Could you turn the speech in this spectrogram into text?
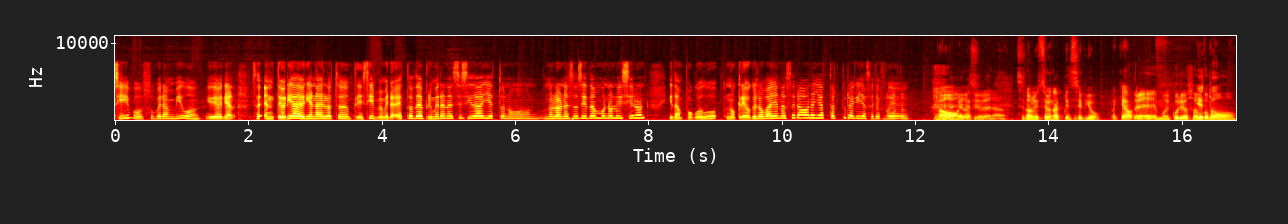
Sí, pues súper ambiguo. Y deberían, se- en teoría deberían haberlo hecho desde un principio. Mira, esto es de primera necesidad y esto no, no lo necesitamos, no lo hicieron. Y tampoco, no creo que lo vayan a hacer ahora ya a esta altura que ya se les No, fue. no, no si, sirve de nada. si no lo hicieron al principio ¿para qué ahora? Es muy curioso cómo,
